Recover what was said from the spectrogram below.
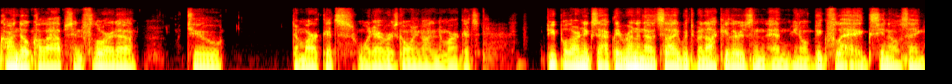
condo collapse in Florida, to the markets, whatever's going on in the markets. People aren't exactly running outside with binoculars and, and you know big flags, you know, saying,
